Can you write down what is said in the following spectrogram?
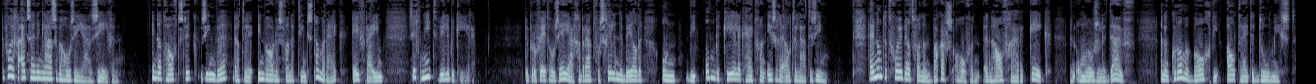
De vorige uitzending lazen we Hosea 7. In dat hoofdstuk zien we dat de inwoners van het tienstammenrijk, Ephraim, zich niet willen bekeren. De profeet Hosea gebruikt verschillende beelden om die onbekeerlijkheid van Israël te laten zien. Hij noemt het voorbeeld van een bakkersoven, een halfgare cake, een onnozele duif en een kromme boog die altijd het doel mist.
